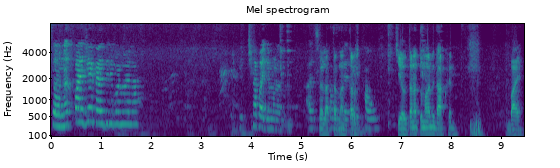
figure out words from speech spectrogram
सणच पाहिजे काहीतरी बनवायला? इच्छा पाहिजे मला. आज चला, तर नंतर- जेवताना तुम्हाला मी दाखवेन. By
